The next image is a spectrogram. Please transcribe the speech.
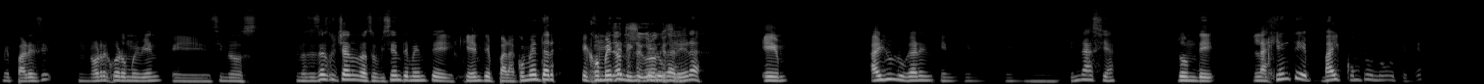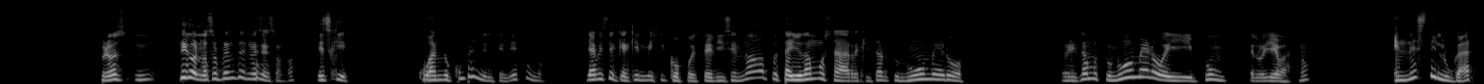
me parece, no recuerdo muy bien, eh, si nos nos está escuchando la suficientemente gente para comentar, que comenten en qué lugar era. Em, hay un lugar en, en, en, en, Asia donde la gente va y compra un nuevo teléfono. Pero mm, digo, lo sorprendente no es eso, ¿no? Es que cuando compran el teléfono, ya viste que aquí en México pues te dicen, no, pues te ayudamos a registrar tu número, registramos tu número y pum, te lo llevas, ¿no? En este lugar,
